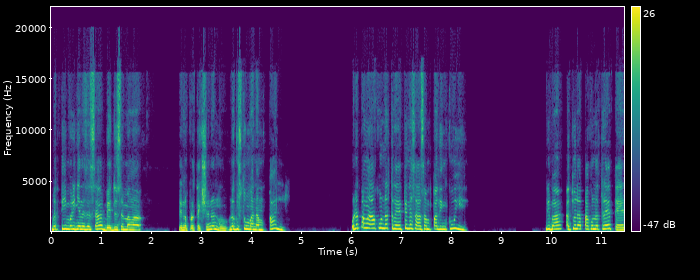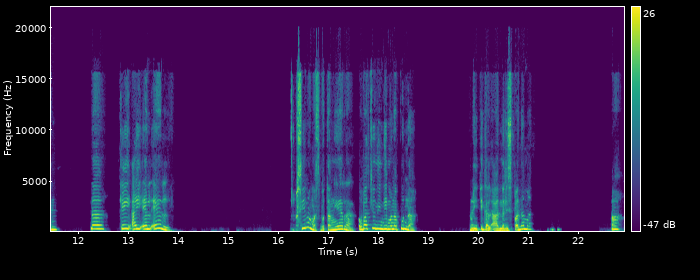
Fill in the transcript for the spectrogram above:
Ba't di mo rin niya nasasabi doon sa mga pinoproteksyonan mo na gustong manampal? Wala pa nga ako na sasampalin ko eh. Di ba? At wala pa ako na-threaten na K-I-L-L. Sino mas butangera? O ba't yun hindi mo napuna? Political analyst pa naman. Ah,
